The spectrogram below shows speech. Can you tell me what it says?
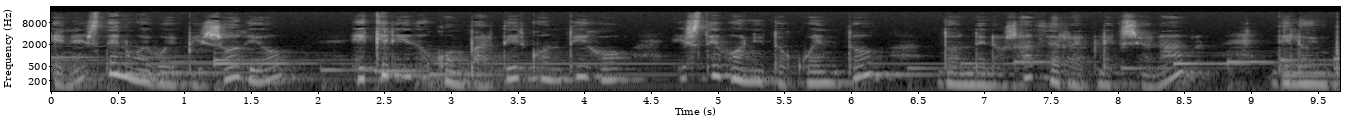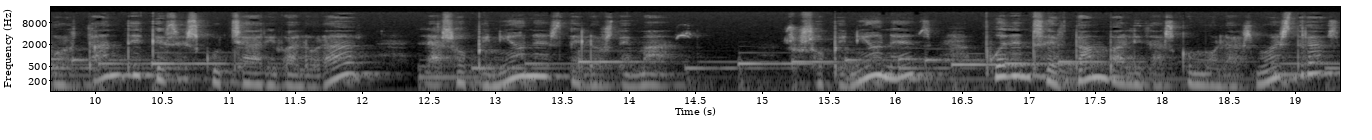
En este nuevo episodio he querido compartir contigo este bonito cuento donde nos hace reflexionar de lo importante que es escuchar y valorar las opiniones de los demás. Sus opiniones pueden ser tan válidas como las nuestras,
